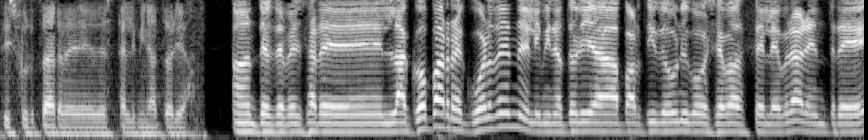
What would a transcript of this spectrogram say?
disfrutar de, esta eliminatoria. Antes de pensar en la Copa, recuerden, eliminatoria partido único que se va a celebrar entre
